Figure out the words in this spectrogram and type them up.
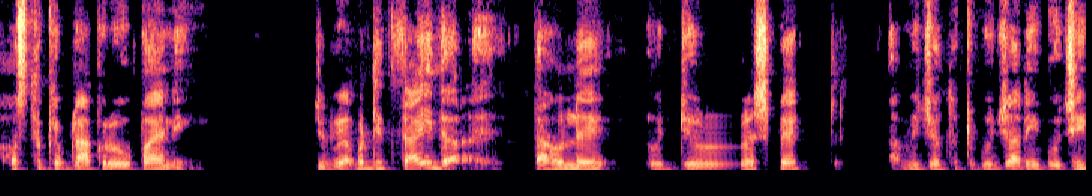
হস্তক্ষেপ না করে উপায় নেই। যদি ব্যাপারটি তাই দাঁড়ায়, তাহলে রেসপেক্ট আমি যতটুকু জানি বুঝি,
